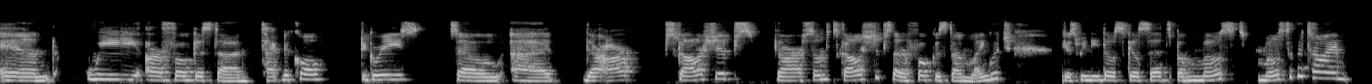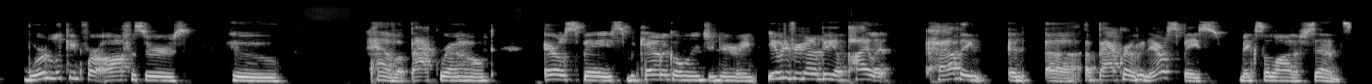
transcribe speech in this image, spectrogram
And we are focused on technical degrees. So uh, there are scholarships. There are some scholarships that are focused on language because we need those skill sets. But most most of the time, we're looking for officers who have a background aerospace, mechanical engineering. Even if you're going to be a pilot, having an, uh, a background in aerospace makes a lot of sense.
